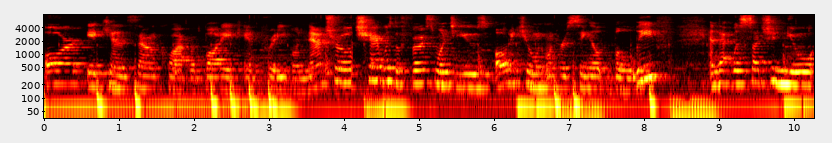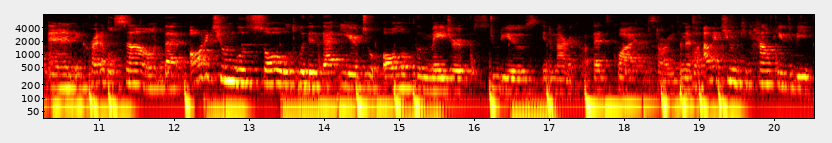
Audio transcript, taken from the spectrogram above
or it can sound quite robotic and pretty unnatural. Cher was the first one to use autotune on her single Believe and that was such a new and incredible sound that autotune was sold within that year to all of the major studios in America. That's quite a story, isn't it? So autotune can help you to be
